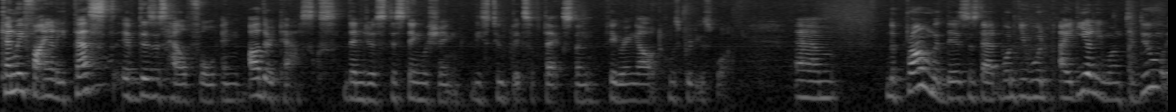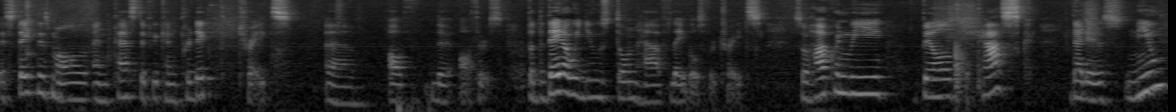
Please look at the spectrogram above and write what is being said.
can we finally test if this is helpful in other tasks than just distinguishing these two bits of text and figuring out who's produced what? Um, the problem with this is that what you would ideally want to do is take this model and test if you can predict traits um, of the authors. But the data we use don't have labels for traits. So how can we build a task that is new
